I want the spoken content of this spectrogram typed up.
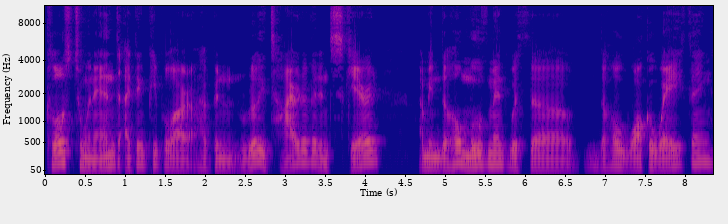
close to an end. I think people are have been really tired of it and scared. I mean, the whole movement with the the whole walk away thing,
